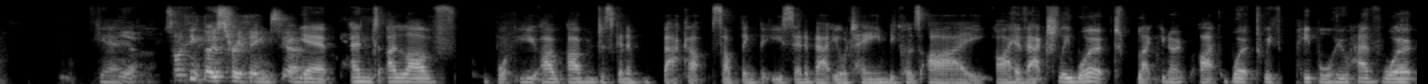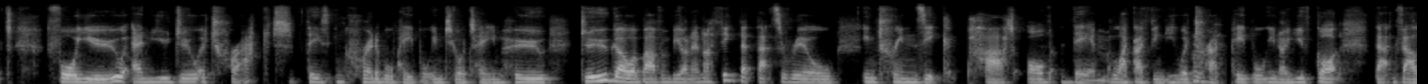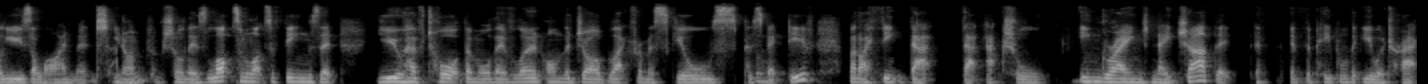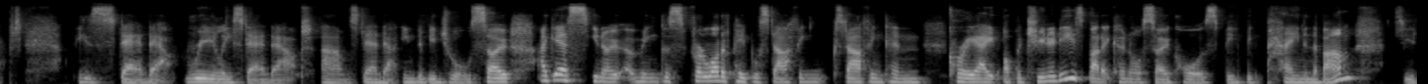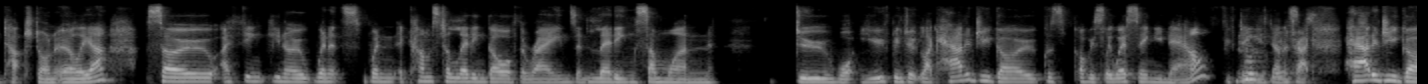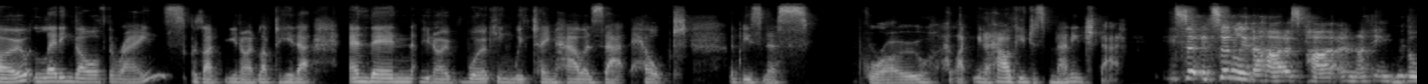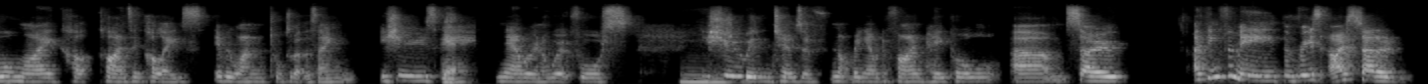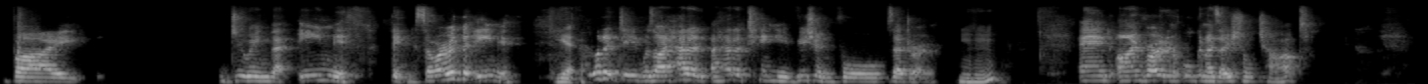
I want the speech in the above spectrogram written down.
Yeah so i think those three things yeah Yeah. And I love what you I, i'm just going to back up something that you said about your team because i i have actually worked like you know i worked with people who have worked for you and you do attract these incredible people into your team who do go above and beyond. And i think that that's a real intrinsic part of them. Like i think you mm. attract people you know you've got that values alignment. You know mm. I'm, I'm sure there's lots and lots of things that you have taught them or they've learned on the job like from a skills mm. perspective but i think that that actual ingrained nature that of, of the people that you attract is stand out really stand out um, stand out individuals. So i guess you know i mean because for a lot of people staffing staffing can create opportunities but it can also cause big big pain in the bum as you touched on earlier. So i think you know when it's when it comes to letting go of the reins and letting someone do what you've been doing like how did you go because obviously we're seeing you now 15 years down the track how did you go letting go of the reins because i you know i'd love to hear that and then you know working with team how has that helped the business grow like you know how have you just managed that It's, it's certainly the hardest part. And I think with all my co- clients and colleagues, everyone talks about the same issues. Yeah. And now we're in a workforce Mm, issue in terms of not being able to find people. Um, so I think for me, the reason I started by doing that E Myth thing. So I read the E Myth. yeah What it did was I had a I had a 10 year vision for Zadro hmm and I wrote an organizational chart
